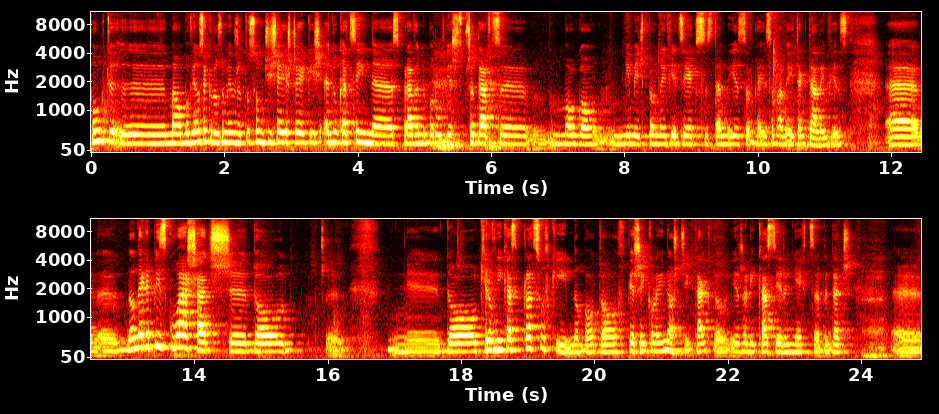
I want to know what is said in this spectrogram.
punkt y, ma obowiązek, rozumiem, że to są dzisiaj jeszcze jakieś edukacyjne sprawy, no bo również sprzedawcy mogą nie mieć pełnej wiedzy, jak system jest zorganizowany i tak dalej, więc e, y, no najlepiej zgłaszać y, do, czy, y, do kierownika z placówki, no bo to w pierwszej kolejności, tak? No, jeżeli kasjer nie chce wydać E,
